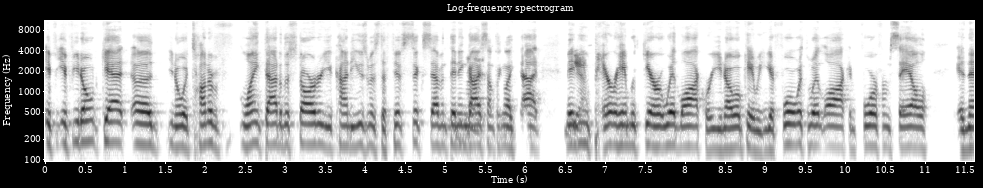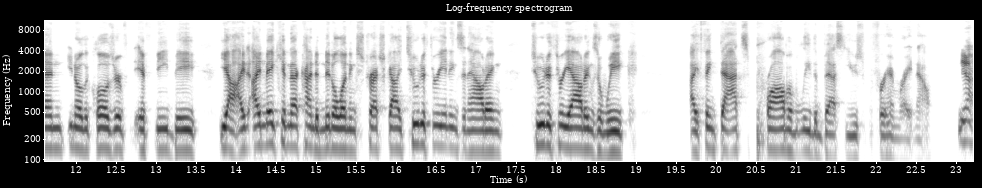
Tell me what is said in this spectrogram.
if if you don't get uh you know a ton of length out of the starter, you kind of use him as the fifth, sixth, seventh inning guy, something like that. Maybe yeah. you pair him with Garrett Whitlock, where you know, okay, we can get four with Whitlock and four from Sale, and then you know the closer if, if need be. Yeah, I'd, I'd, make him that kind of middle inning stretch guy, two to three innings an outing, two to three outings a week. I think that's probably the best use for him right now. Yeah,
